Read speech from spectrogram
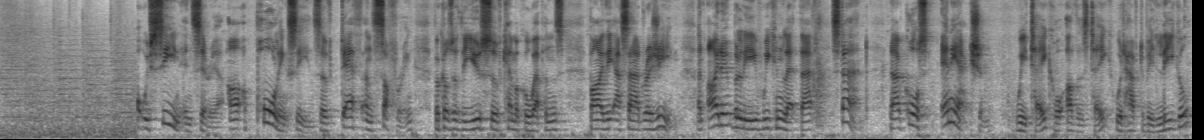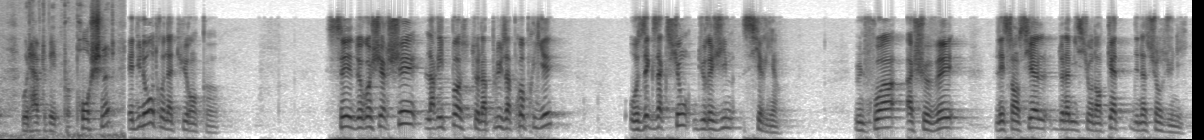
What we've seen in Syria are appalling scenes of death and suffering because of the use of chemical weapons by the Assad regime. And I don't believe we can let that stand. Now, of course, any action we take or others take would have to be legal, would have to be proportionate. Et d'une autre nature encore. C'est de rechercher la riposte la plus appropriée aux exactions du régime syrien, une fois achevé l'essentiel de la mission d'enquête des Nations Unies.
